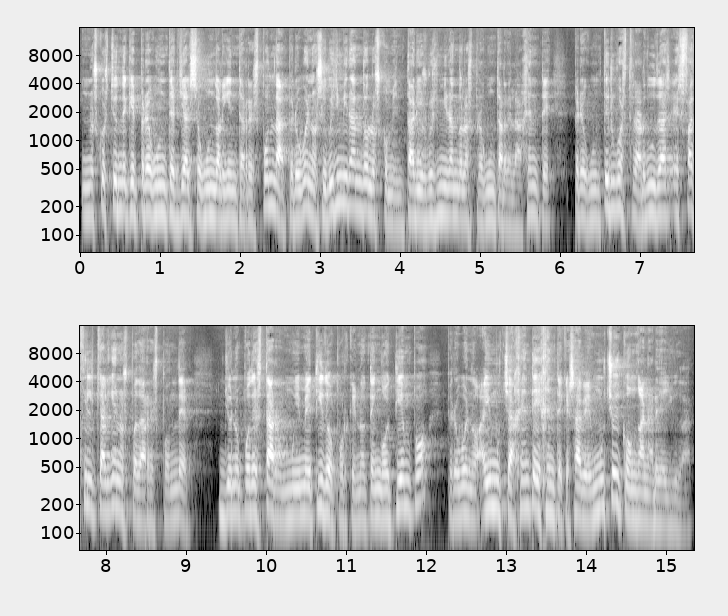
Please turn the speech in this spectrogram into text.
no es cuestión de que preguntes y al segundo alguien te responda, pero bueno, si vais mirando los comentarios, vais mirando las preguntas de la gente, preguntéis vuestras dudas, es fácil que alguien os pueda responder. Yo no puedo estar muy metido porque no tengo tiempo, pero bueno, hay mucha gente, hay gente que sabe mucho y con ganas de ayudar.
